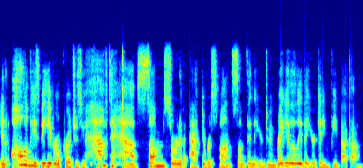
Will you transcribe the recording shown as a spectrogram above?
In all of these behavioral approaches, you have to have some sort of active response, something that you're doing regularly that you're getting feedback on.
